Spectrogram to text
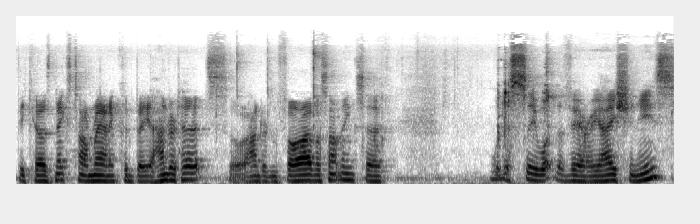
because next time around it could be 100 hertz or 105 or something. So we'll just see what the variation is.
